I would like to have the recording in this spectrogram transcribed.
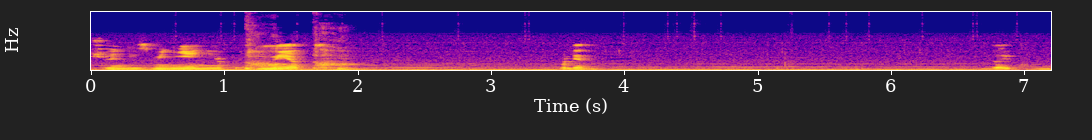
Решение изменения, предмет. Блин. Дай-ка мне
